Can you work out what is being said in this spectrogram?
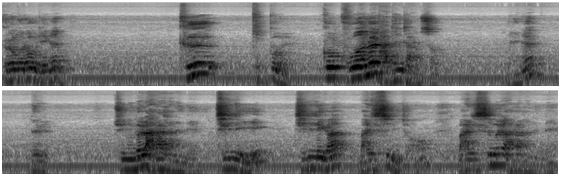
그러므로 우리는 그 기쁨을, 그 구원을 받은 자로서 우리는 늘 주님을 알아가는데 진리, 진리가 말씀이죠. 말씀을 알아가는데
